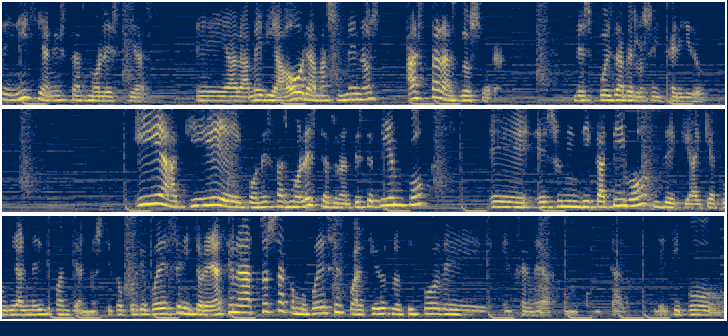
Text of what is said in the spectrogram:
inician estas molestias eh, a la media hora más o menos hasta las dos horas después de haberlos ingerido. Y aquí, eh, con estas molestias durante este tiempo, es un indicativo de que hay que acudir al médico con diagnóstico, porque puede ser intolerancia a la lactosa como puede ser cualquier otro tipo de enfermedad, como he comentado, de tipo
